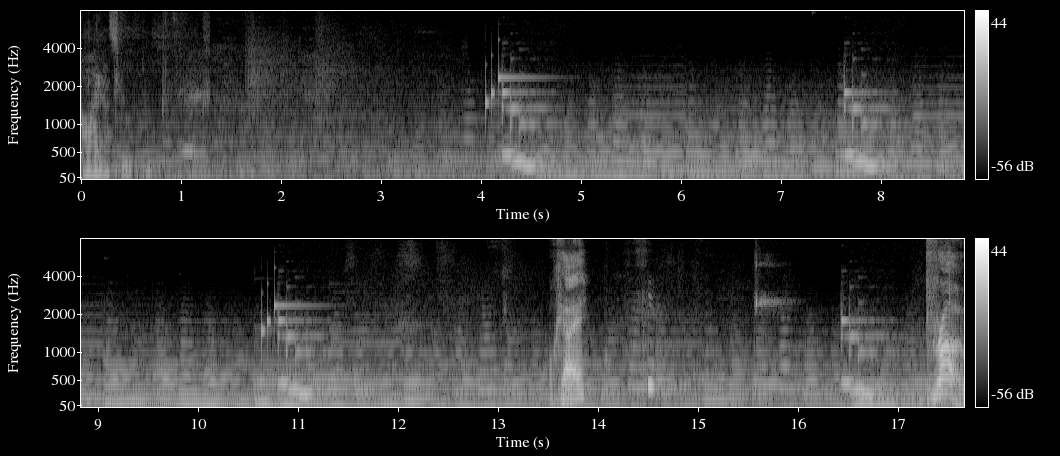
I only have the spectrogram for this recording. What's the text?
Oh, I got some. Okay. Bro,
